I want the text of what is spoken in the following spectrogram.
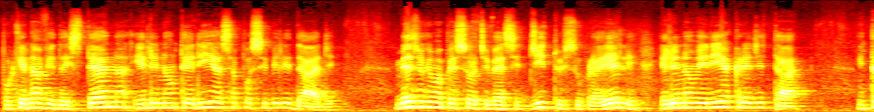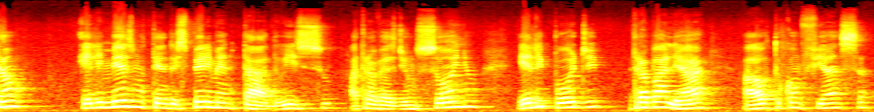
porque na vida externa ele não teria essa possibilidade. Mesmo que uma pessoa tivesse dito isso para ele, ele não iria acreditar. Então, ele mesmo tendo experimentado isso através de um sonho, ele pôde trabalhar a autoconfiança,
